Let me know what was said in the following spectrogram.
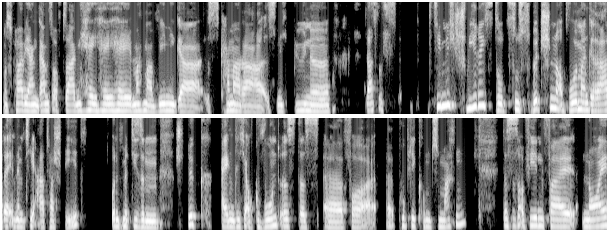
muss Fabian ganz oft sagen, hey, hey, hey, mach mal weniger, ist Kamera, ist nicht Bühne. Das ist ziemlich schwierig, so zu switchen, obwohl man gerade in einem Theater steht und mit diesem Stück eigentlich auch gewohnt ist, das äh, vor äh, Publikum zu machen. Das ist auf jeden Fall neu.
